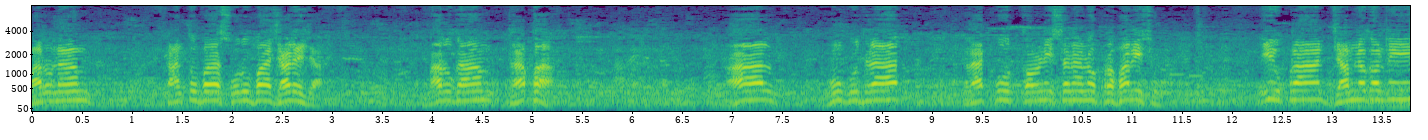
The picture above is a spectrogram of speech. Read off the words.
મારું નામ કાંતુભા સુરુભા જાડેજા. મારું ગામ ધ્રાફા હાલ હું ગુજરાત રાજપૂત કરણી સેનાનો પ્રભારી છું. એ ઉપરાંત જામનગરની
